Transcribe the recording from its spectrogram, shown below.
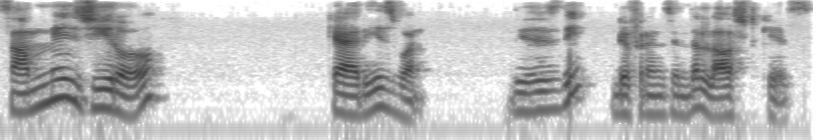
sum is 0 carry is 1 this is the difference in the last case.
